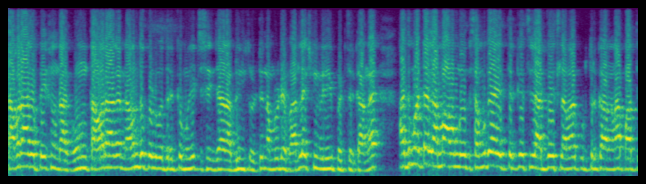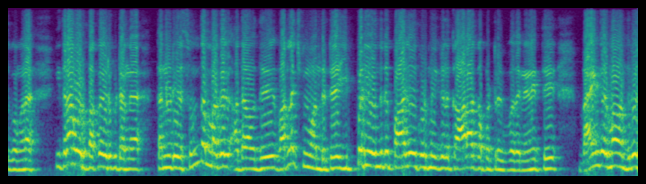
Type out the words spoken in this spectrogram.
தவறாக பேசினதாகவும் தவறாக நடந்து கொள்வதற்கு முயற்சி செஞ்சார் அப்படின்னு சொல்லிட்டு நம்மளுடைய வரலட்சுமி வெளிப்படுத்திருக்காங்க அது மட்டும் இல்லாம அவங்களுக்கு சமுதாயத்திற்கு சில அட்வைஸ் எல்லாம் கொடுத்துருக்காங்கன்னா பாத்துக்கோங்களேன் இதெல்லாம் ஒரு பக்கம் இருக்கட்டாங்க தன்னுடைய சொந்த மகள் அதாவது வரலட்சுமி வந்துட்டு இப்படி வந்துட்டு பாலியல் கொடுமைகளுக்கு ஆளாக்கப்பட்டிருப்பதை நினைத்து பயங்கரமா வந்துட்டு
